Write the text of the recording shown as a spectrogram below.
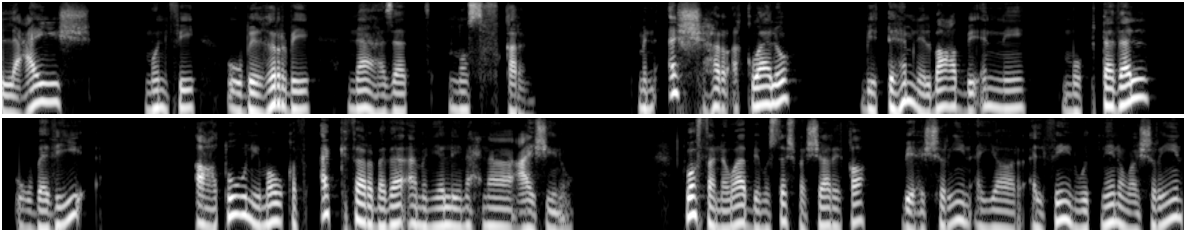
لعيش منفي وبغربة ناهزت نصف قرن. من أشهر أقواله بيتهمني البعض بإني مبتذل وبذيء أعطوني موقف أكثر بذاءة من يلي نحن عايشينه. توفى النواب بمستشفى الشارقة ب 20 أيار 2022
